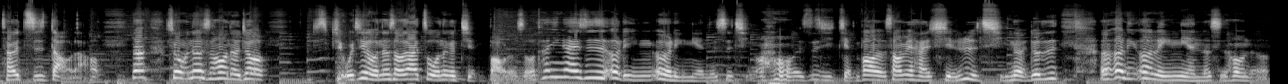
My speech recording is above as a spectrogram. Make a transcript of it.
才会知道啦。哦，那所以我那时候呢就。我记得我那时候在做那个简报的时候，它应该是二零二零年的事情哦。我自己简报上面还写日期呢，就是呃二零二零年的时候呢，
